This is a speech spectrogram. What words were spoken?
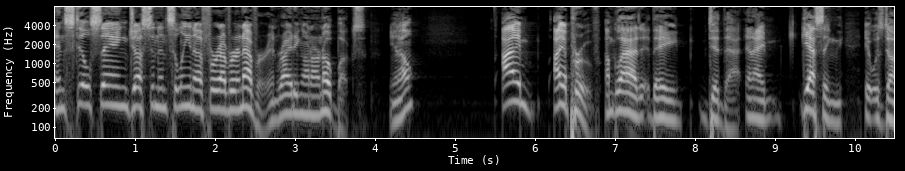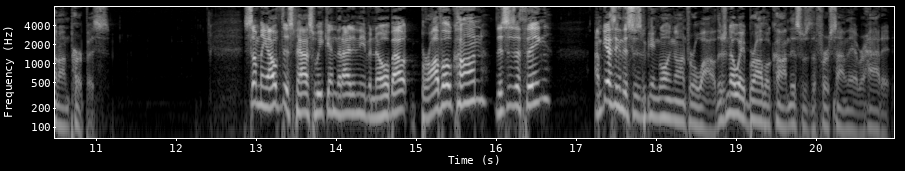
and still saying Justin and Selena forever and ever and writing on our notebooks. You know, I'm I approve. I'm glad they did that, and I'm guessing it was done on purpose. Something out this past weekend that I didn't even know about BravoCon. This is a thing. I'm guessing this has been going on for a while. There's no way BravoCon. This was the first time they ever had it,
